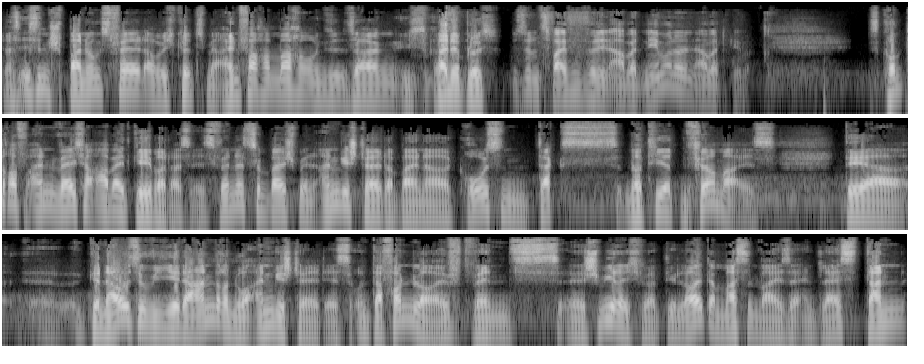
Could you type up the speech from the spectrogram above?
Das ist ein Spannungsfeld, aber ich könnte es mir einfacher machen und sagen, ich renne bloß. Bist du im Zweifel für den Arbeitnehmer oder den Arbeitgeber? Es kommt darauf an, welcher Arbeitgeber das ist. Wenn es zum Beispiel ein Angestellter bei einer großen DAX-notierten Firma ist, der äh, genauso wie jeder andere nur angestellt ist und davonläuft, wenn es äh, schwierig wird, die Leute massenweise entlässt, dann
